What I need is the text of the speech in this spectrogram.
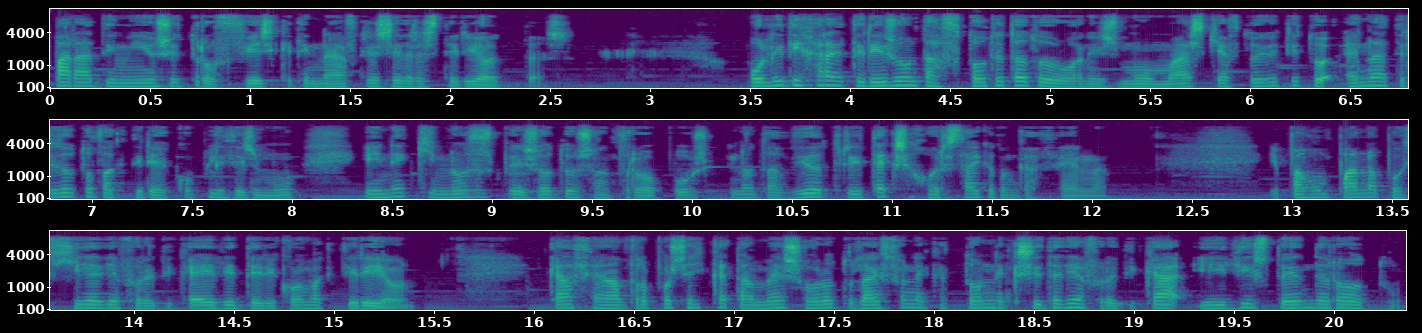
παρά τη μείωση τροφής και την αύξηση δραστηριότητας. Πολλοί τη χαρακτηρίζουν ταυτότητα του οργανισμού μας και αυτό γιατί το 1 τρίτο του βακτηριακού πληθυσμού είναι κοινός στους περισσότερους ανθρώπους, ενώ τα 2 τρίτα ξεχωριστά για τον καθένα. Υπάρχουν πάνω από 1000 διαφορετικά είδη εταιρικών βακτηρίων. Κάθε άνθρωπος έχει κατά μέσο όρο τουλάχιστον 160 διαφορετικά είδη στο έντερό του.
